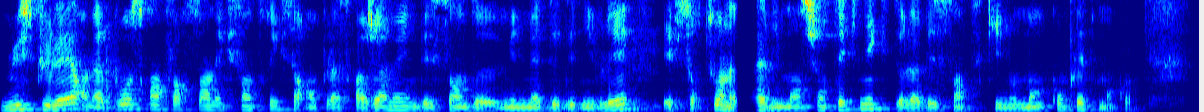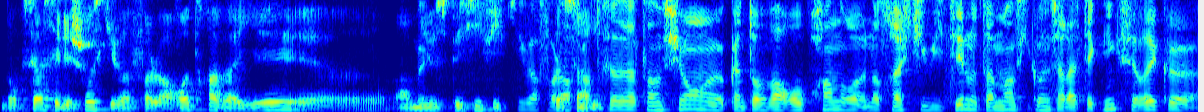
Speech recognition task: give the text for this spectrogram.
musculaire, on a beau se renforcer en excentrique, ça remplacera jamais une descente de 1000 mètres de dénivelé, mhm. et surtout on n'a pas la dimension technique de la descente qui nous manque complètement. Quoi. Donc ça, c'est des choses qu'il va falloir retravailler euh, en milieu spécifique. Il va falloir faire très attention euh, quand on va reprendre notre activité, notamment en ce qui concerne la technique. C'est vrai que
